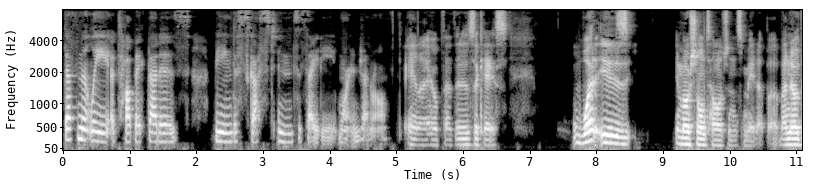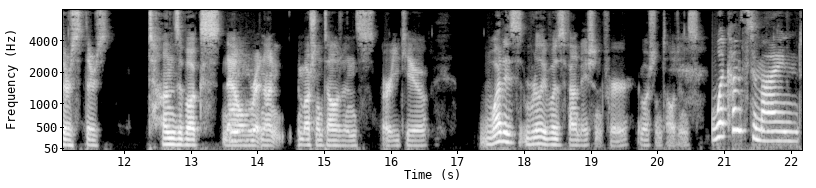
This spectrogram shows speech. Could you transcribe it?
definitely a topic that is being discussed in society more in general. and I hope that that is the case. What is emotional intelligence made up of? I know there's there's tons of books now Mhm. written on emotional intelligence or EQ. What is really was the foundation for emotional intelligence? What comes to mind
